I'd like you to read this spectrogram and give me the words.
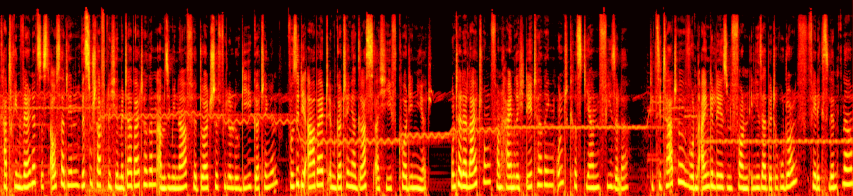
Katrin Wellnitz ist außerdem wissenschaftliche Mitarbeiterin am Seminar für Deutsche Philologie Göttingen, wo sie die Arbeit im Göttinger Grass-Archiv koordiniert, unter der Leitung von Heinrich Detering und Christian Fieseler. Die Zitate wurden eingelesen von Elisabeth Rudolph, Felix Lindner,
